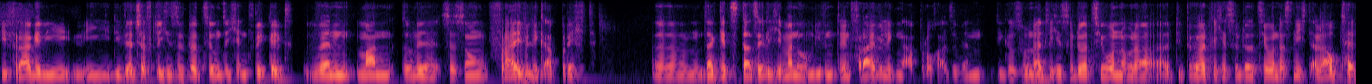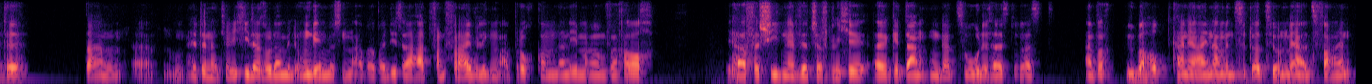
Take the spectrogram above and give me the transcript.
die Frage, wie, wie die wirtschaftliche Situation sich entwickelt, wenn man so eine Saison freiwillig abbricht. Ähm, da geht es tatsächlich immer nur um die, den freiwilligen Abbruch. Also wenn die gesundheitliche Situation oder äh, die behördliche Situation das nicht erlaubt hätte, dann äh, hätte natürlich jeder so damit umgehen müssen. Aber bei dieser Art von freiwilligem Abbruch kommen dann eben einfach auch ja, verschiedene wirtschaftliche äh, Gedanken dazu. Das heißt, du hast einfach überhaupt keine Einnahmensituation mehr als Verein.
